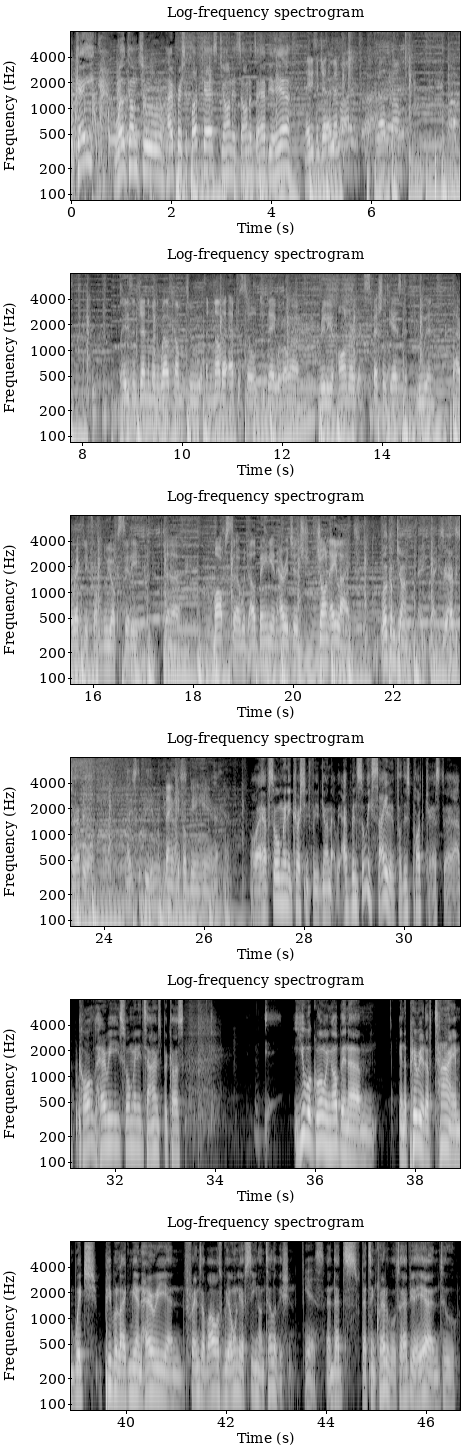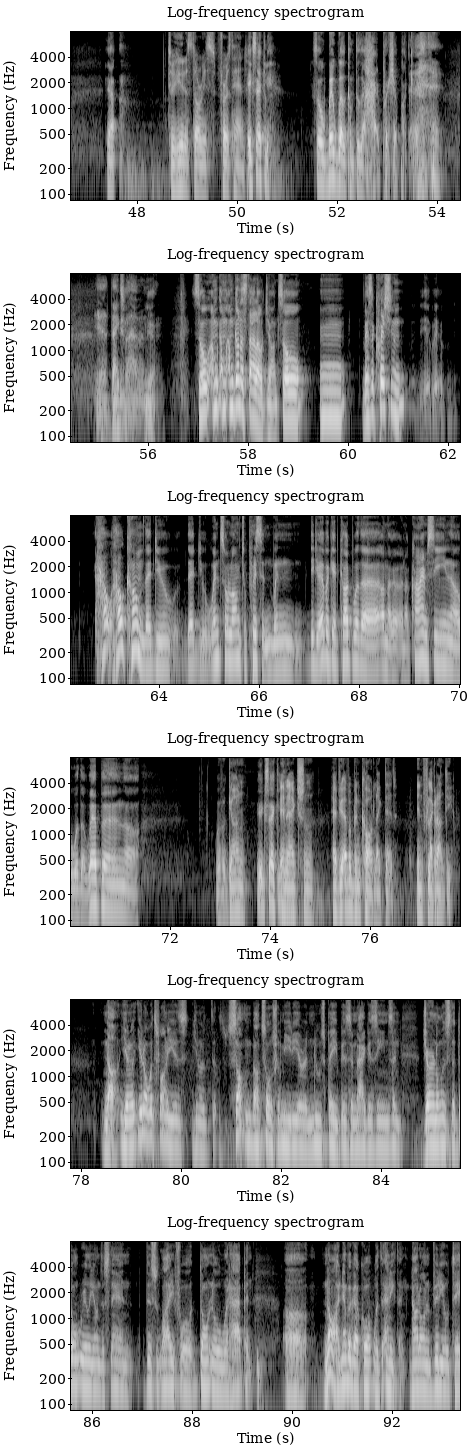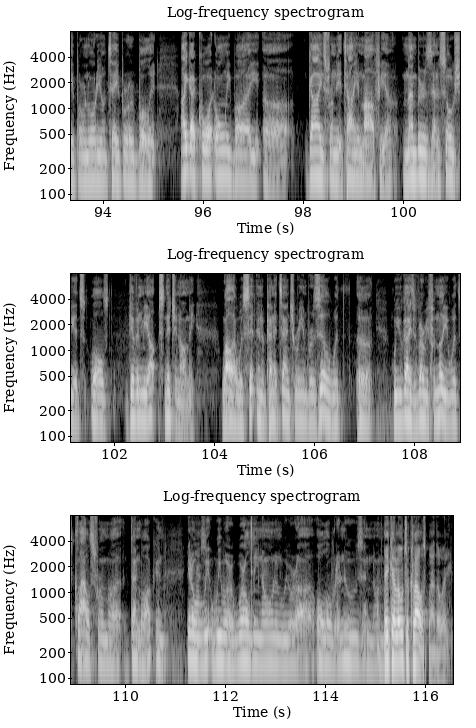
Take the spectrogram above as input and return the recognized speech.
Okay, welcome to High Pressure Podcast. John, it's an honor to have you here. Ladies and gentlemen, welcome. Ladies and gentlemen, welcome to another episode today with our really honored and special guest that flew in directly from New York City, the mobster with Albanian heritage, John Alite. Welcome, John. Hey, thanks. We're happy to have you here. Nice to be here with you Thank you for being here. Yeah. Oh, I have so many questions for you, John. I've been so excited for this podcast. Uh, I've called Harry so many times because you were growing up in a in a period of time which people like me and Harry and friends of ours we only have seen on television, Yes. and that's that's incredible to have you here and to, yeah, To hear the stories firsthand. exactly. So, well, welcome to the High Pressure Podcast. Yeah, thanks for having me. Yeah. So I'm I'm, I'm gonna start out, John. So mm, there's a question: How how come that you that you went so long to prison? When did you ever get caught with a on a, on a crime scene or with a weapon? Or With a gun exactly. in action. Have you ever been caught like that? In flagranti? No, you know, you know what's funny is you know th- something about social media and newspapers and magazines and journalists that don't really understand this life or don't know what happened. Uh, no, I never got caught with anything, not on a videotape or an audio tape or a bullet. I got caught only by uh, guys from the Italian mafia, members and associates, all giving me up, snitching on me, while I was sitting in a penitentiary in Brazil with uh, who you guys are very familiar with, Klaus from uh, Denmark, and you know we, we were worldly known and we were uh, all over the news and on Big hello to Klaus, by the way.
